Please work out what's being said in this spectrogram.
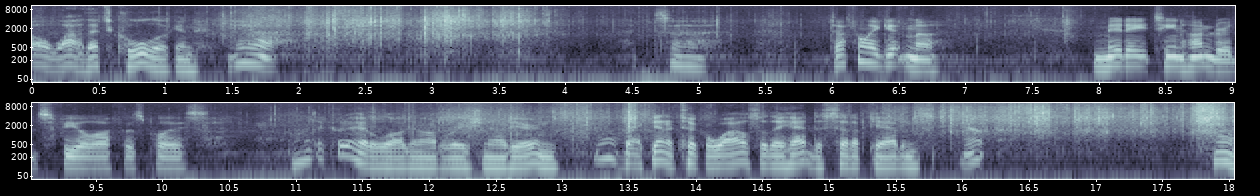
Oh wow, that's cool looking. Yeah. It's uh, definitely getting a mid 1800s feel off this place. Well, they could have had a logging operation out here, and Yeah. back then it took a while, so they had to set up cabins. Yep. Huh.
